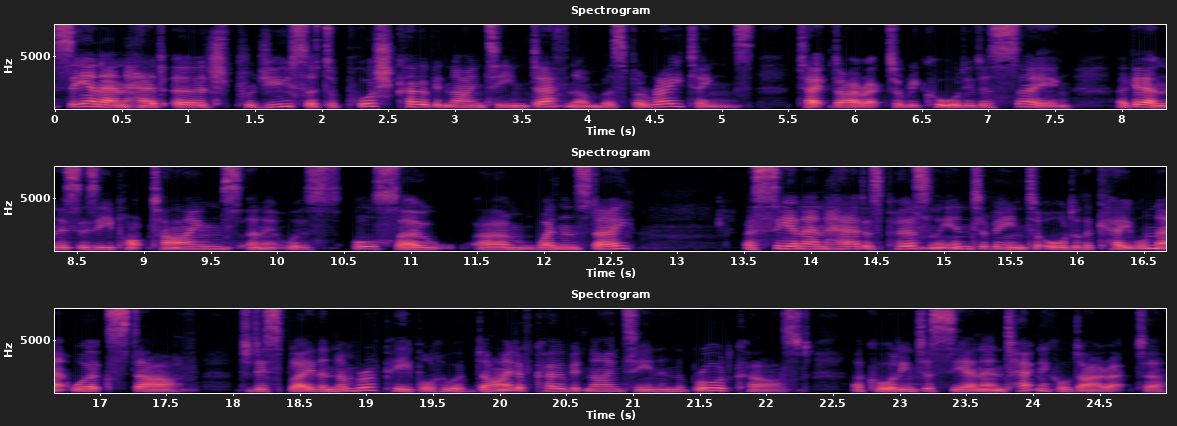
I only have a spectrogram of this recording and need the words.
CNN had urged producer to push COVID 19 death numbers for ratings, tech director recorded as saying. Again, this is Epoch Times, and it was also um, Wednesday. A CNN head has personally intervened to order the cable network staff to display the number of people who have died of COVID 19 in the broadcast, according to CNN technical director,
